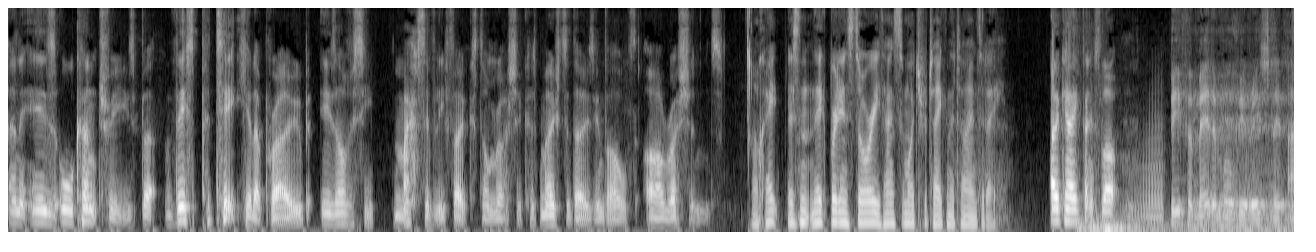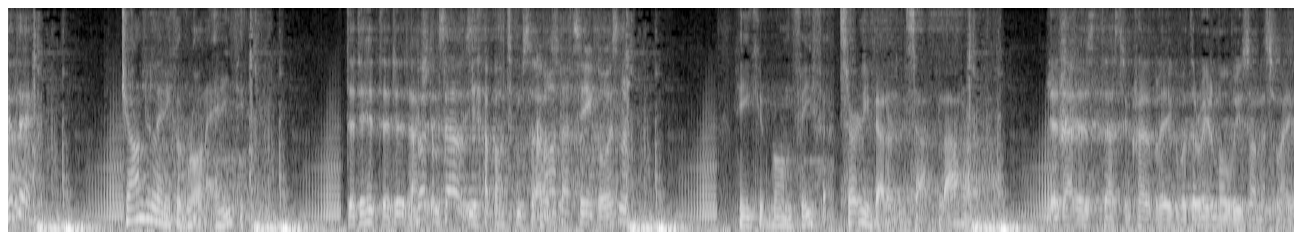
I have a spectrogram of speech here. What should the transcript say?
and it is all countries, but this particular probe is obviously massively focused on Russia because most of those involved are Russians. Okay, listen, Nick, brilliant story. Thanks so much for taking the time today. Okay, thanks a lot. FIFA made a movie recently. Did they? John Delaney could run anything. They did, they did. About actually. themselves? Yeah, about themselves. God, that's ego, isn't it? He could run FIFA. Certainly better than Sepp Blatter. Yeah, that is that's incredible ego, but the real movie's on its way.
